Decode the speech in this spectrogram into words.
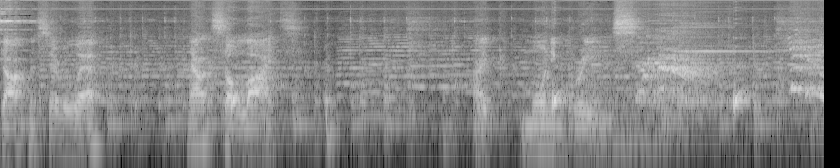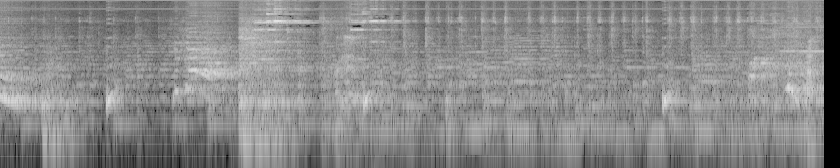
darkness everywhere. Now it's so light. Like morning breeze.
